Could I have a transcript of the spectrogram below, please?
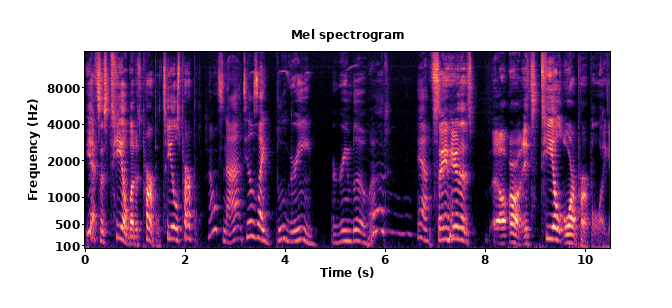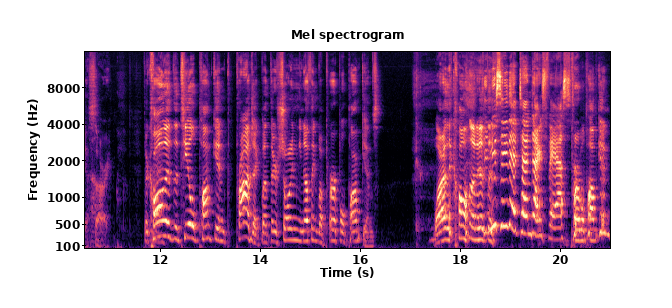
Yeah, it says teal, but it's purple. Teal's purple. no, it's not. Teal's like blue green or green blue. What? Yeah. It's saying here that it's oh, oh it's teal or purple. I guess. Oh. Sorry. They're calling it the teal pumpkin project, but they're showing me nothing but purple pumpkins. Why are they calling it Can the you say that ten times fast? purple pumpkin?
